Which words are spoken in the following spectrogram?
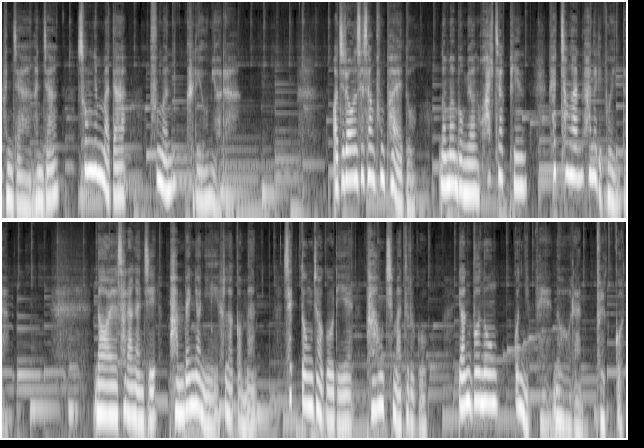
한 장 한장 속잎마다 품은 그리움이어라. 어지러운 세상 풍파에도 너만 보면 활짝 핀 쾌청한 하늘이 보인다. 널 사랑한 지 반백년이 흘렀건만 색동 저고리에 다홍치마 두르고 연분홍 꽃잎에 노란 불꽃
